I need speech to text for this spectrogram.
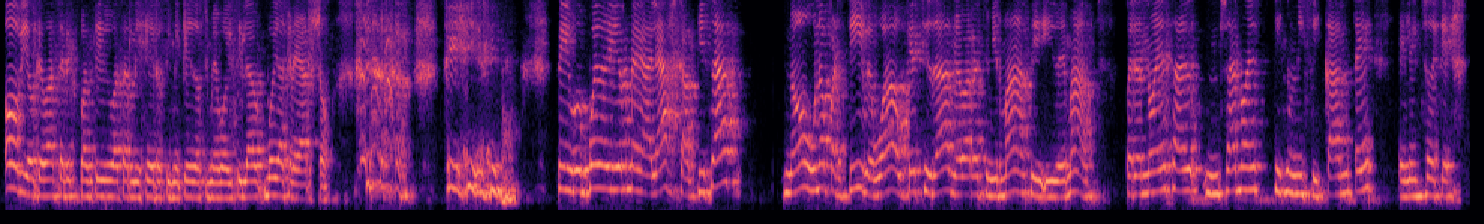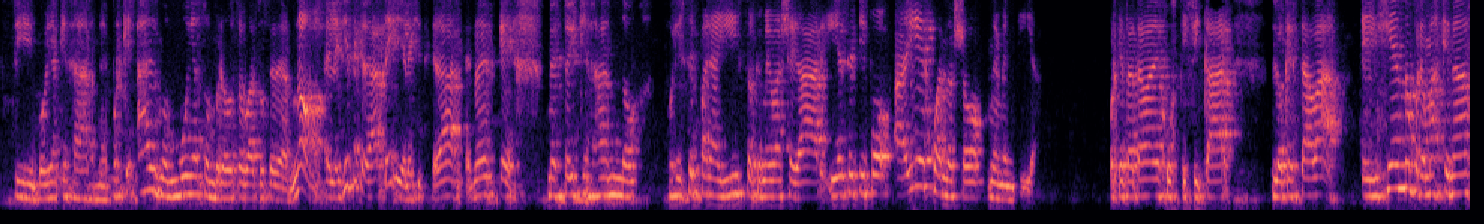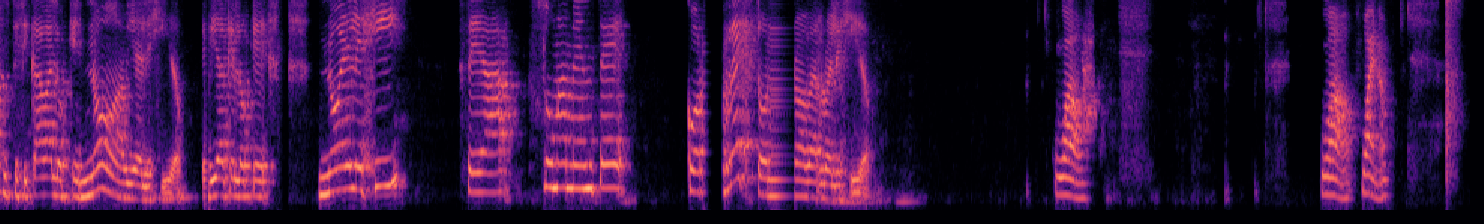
obvio que va a ser expansivo y va a ser ligero si me quedo, si me voy, si la voy a crear yo. sí, sí, puedo irme a Alaska, quizás, no, uno percibe, wow, qué ciudad me va a recibir más y, y demás pero no es ya no es significante el hecho de que sí, voy a quedarme, porque algo muy asombroso va a suceder. No, elegiste quedarte y elegiste quedarte, no es que me estoy quedando por ese paraíso que me va a llegar y ese tipo, ahí es cuando yo me mentía, porque trataba de justificar lo que estaba eligiendo, pero más que nada justificaba lo que no había elegido. Quería que lo que no elegí sea sumamente correcto no haberlo elegido. Wow. Wow, bueno.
